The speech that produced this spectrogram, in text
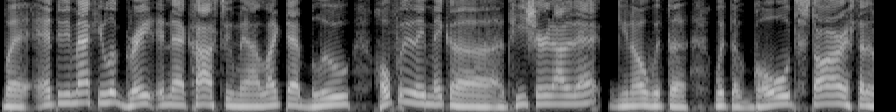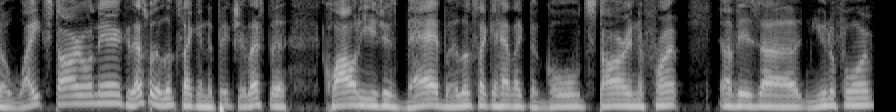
But Anthony Mackie looked great in that costume, man. I like that blue. Hopefully they make a, a t-shirt out of that, you know, with the with the gold star instead of the white star on there, because that's what it looks like in the picture. Unless the quality is just bad, but it looks like it had like the gold star in the front of his uh uniform.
